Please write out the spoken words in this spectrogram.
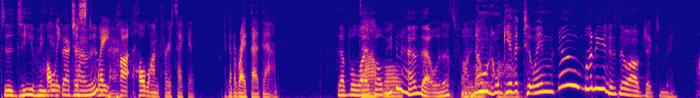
to, to even Holy, get that just kind of wait, impact. pot, hold on for a second. I gotta write that down. double light bulb. You can have that one. That's fine. No, don't give it to him. no, money has no object to me.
